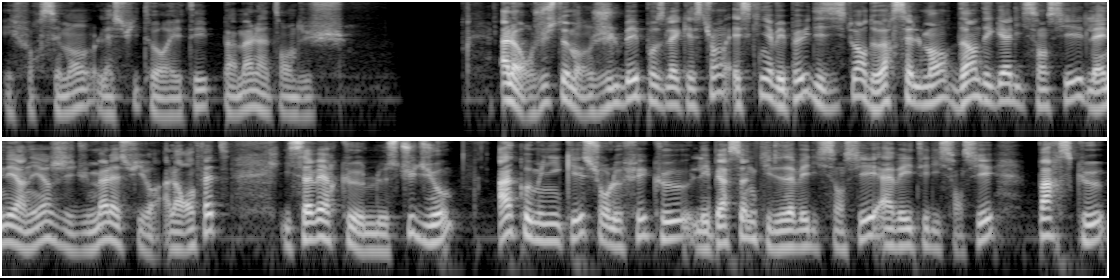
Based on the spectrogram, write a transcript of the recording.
Et forcément, la suite aurait été pas mal attendue. Alors, justement, Jules B pose la question est-ce qu'il n'y avait pas eu des histoires de harcèlement d'un des gars licenciés l'année dernière? J'ai du mal à suivre. Alors, en fait, il s'avère que le studio a communiqué sur le fait que les personnes qu'ils avaient licenciées avaient été licenciées parce que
